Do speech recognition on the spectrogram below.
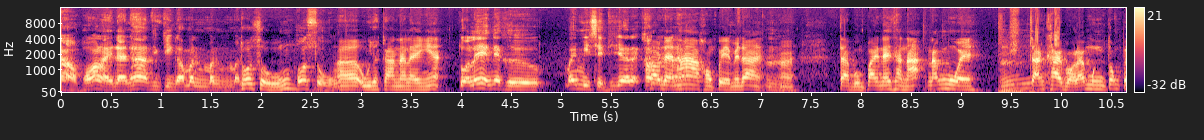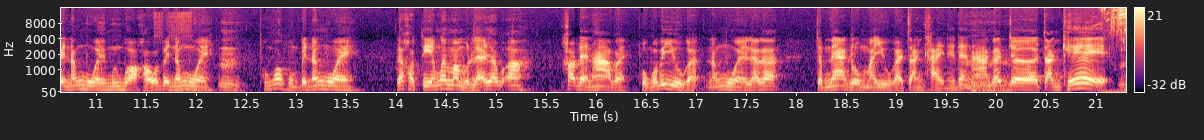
อ้าวเพราะอะไรแดนห้าจริงๆแล้วมันมันมันโทษสูงโทษสูงเอ่ออุจการอะไรเงี้ยตัวเลขเนี่ยคือไม่มีสิทธิ์ที่จะเข้าแดนห้าของเปรมไม่ได้อืมอ่าแต่ผมไปในฐานะนักมวยอืมอาจารย์ไข่บอกแล้วมึงต้องเป็นนักมวย มึงบอกเขาว่าเป็นนักมวย อืมผมว่าผมเป็นนักมวย แล้วเขาเตรียมกันมาหมดแล้วจะอะเข้าแดนห้าไป ผมก็ไปอยู่กับนักมวยแล้วก็ จำแนกลงมาอยู่กับอาจารย์ไข่ในแดนห้าอืมก็เจออาจารย์เข้อื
